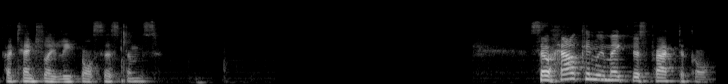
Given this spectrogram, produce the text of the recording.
potentially lethal systems. So how can we make this practical?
